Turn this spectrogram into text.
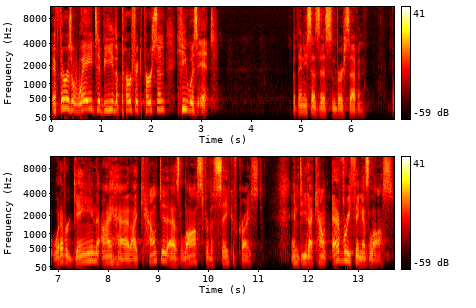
If there was a way to be the perfect person, he was it. But then he says this in verse 7 But whatever gain I had, I counted as loss for the sake of Christ. Indeed, I count everything as loss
